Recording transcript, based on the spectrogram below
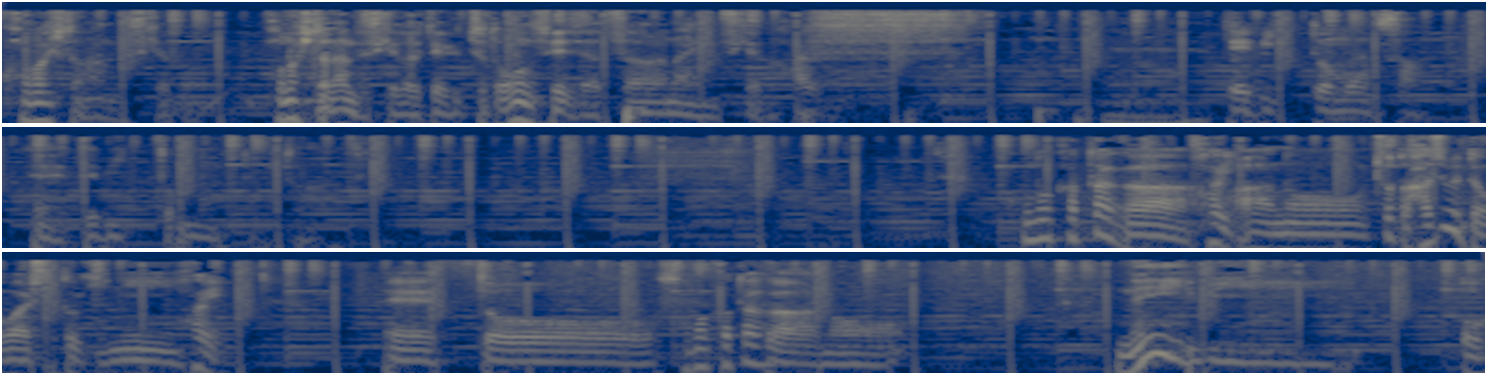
この人なんですけど、この人なんですけどちょっと音声じゃ伝わらないんですけど、はい。デビッド・モンさん。えーデビッド・モンっていうこの方が、はいあのちょっと初めてお会いしたときに、はい、えーっと、その方が、あの、ネイビーを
